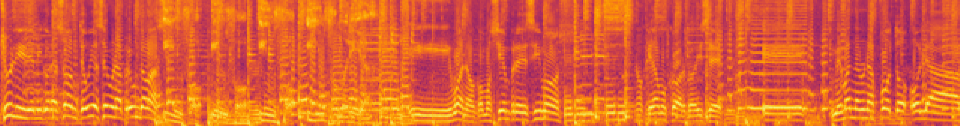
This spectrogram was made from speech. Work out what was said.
Chuli, de mi corazón, te voy a hacer una pregunta más. Info, info, info, info María. Y bueno, como siempre decimos, nos quedamos cortos. Dice, eh, me mandan una foto. Hola,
